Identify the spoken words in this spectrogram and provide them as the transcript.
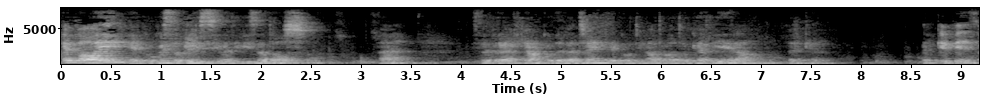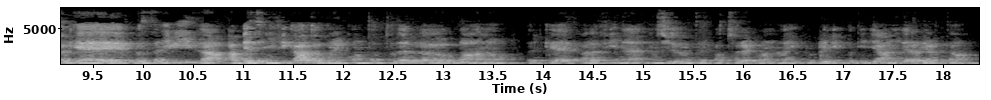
E poi, ecco, questa bellissima divisa addosso, eh? Sempre a fianco della gente, hai continuato la tua carriera, perché? Perché penso che questa divisa abbia significato con il contatto dell'umano, perché alla fine noi ci dobbiamo interfacciare con i problemi quotidiani della realtà.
